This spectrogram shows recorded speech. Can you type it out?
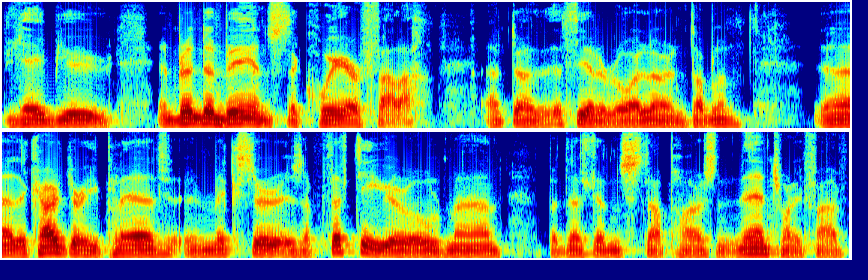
debut. And Brendan Behan's, the queer fella at uh, the Theatre Royal in Dublin. Uh, the character he played in Mixer is a 50 year old man, but that didn't stop Harrison, then 25,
